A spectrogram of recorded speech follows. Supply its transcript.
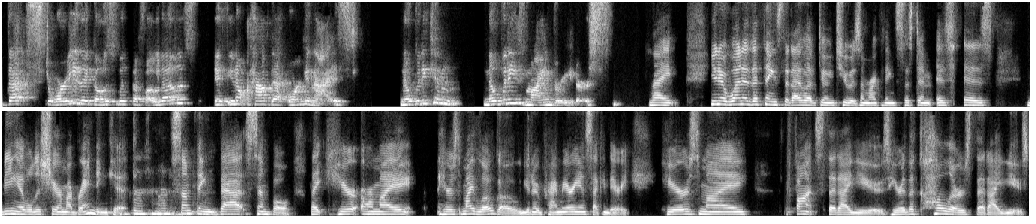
that story that goes with the photos if you don't have that organized nobody can nobody's mind readers. Right. You know one of the things that i love doing too as a marketing system is is being able to share my branding kit. Mm-hmm. something that simple like here are my here's my logo, you know, primary and secondary. Here's my fonts that I use. Here are the colors that I use.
